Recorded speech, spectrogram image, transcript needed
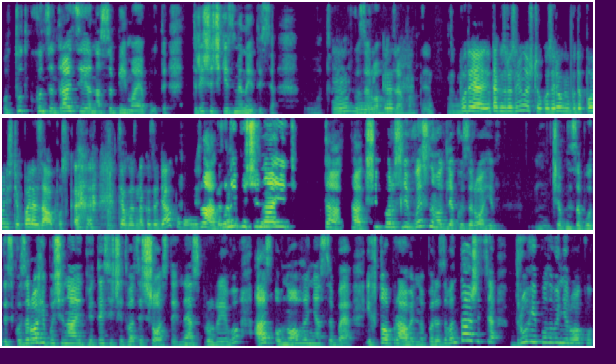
От тут концентрація на собі має бути, трішечки змінитися. От, Мгм, козирогам Кри... треба. Буде я так зрозуміло, що у Козирьові буде повністю перезапуск цього знаку зодіаку. Так, вони починають. Так, так, ще пару слів висновок для козирогів, щоб не забутись. Козироги починають 2026 не з прориву, а з оновлення себе. І хто правильно перезавантажиться, в другій половині року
